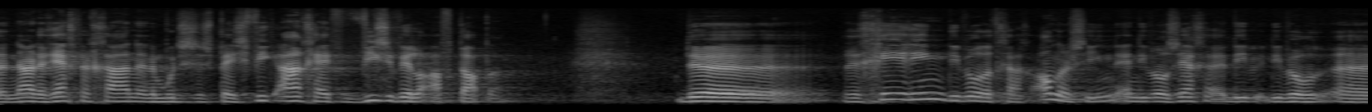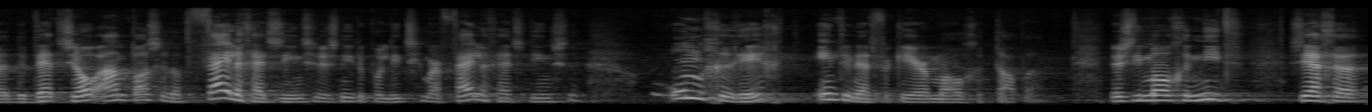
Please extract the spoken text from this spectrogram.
naar de rechter gaan en dan moeten ze specifiek aangeven wie ze willen aftappen. De regering die wil dat graag anders zien en die wil, zeggen, die, die wil uh, de wet zo aanpassen dat veiligheidsdiensten, dus niet de politie, maar veiligheidsdiensten, ongericht internetverkeer mogen tappen. Dus die mogen niet zeggen,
